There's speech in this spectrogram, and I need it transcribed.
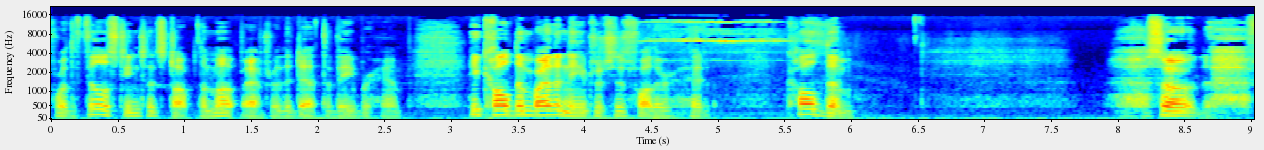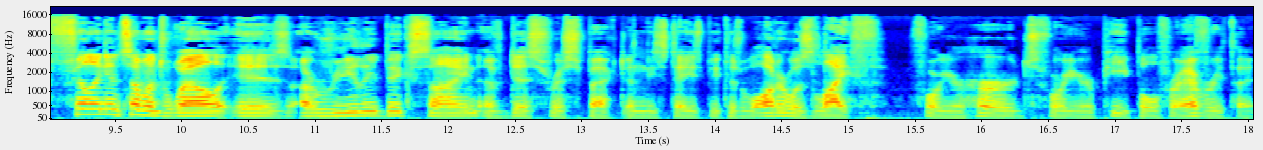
for the Philistines had stopped them up after the death of Abraham. He called them by the names which his father had called them. So, filling in someone's well is a really big sign of disrespect in these days because water was life for your herds, for your people, for everything.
